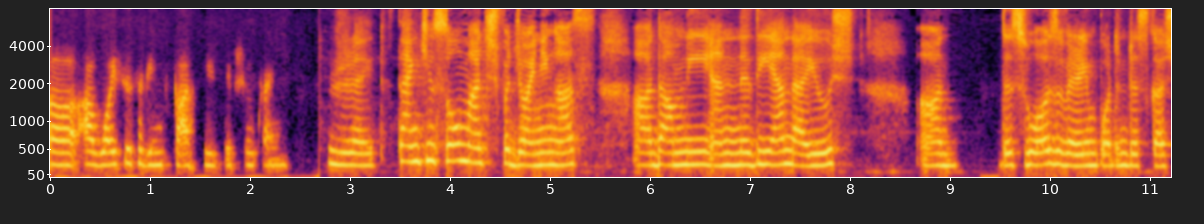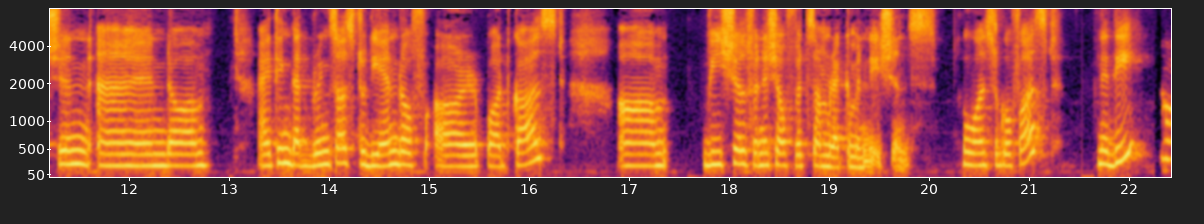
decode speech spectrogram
uh, our voices against caste-based sexual crime Right. Thank you so much for joining us, uh, Damni and Nidhi and Ayush. Uh, this was a very important discussion, and um, I think that brings us to the end of our podcast. Um, we shall finish off with some recommendations. Who wants to go first? Nidhi? So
